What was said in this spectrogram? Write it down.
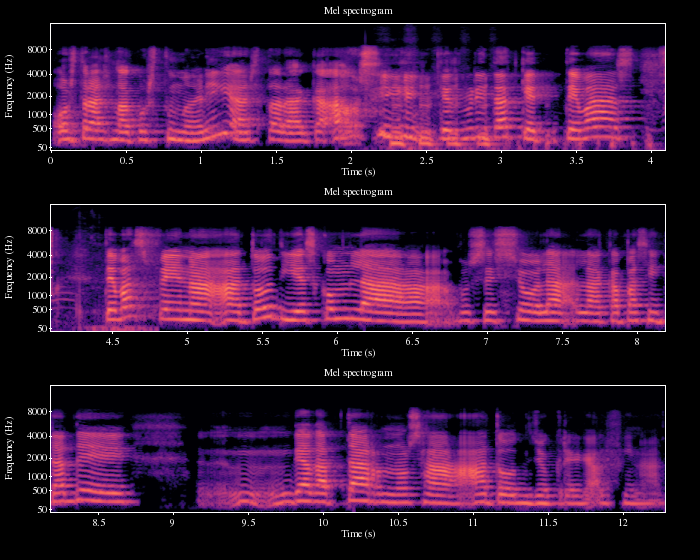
ostres, m'acostumaria a estar acá. O sigui, que és veritat que te vas, te vas fent a, a tot i és com la, pues això, la, la capacitat de d'adaptar-nos a, a tot, jo crec, al final.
